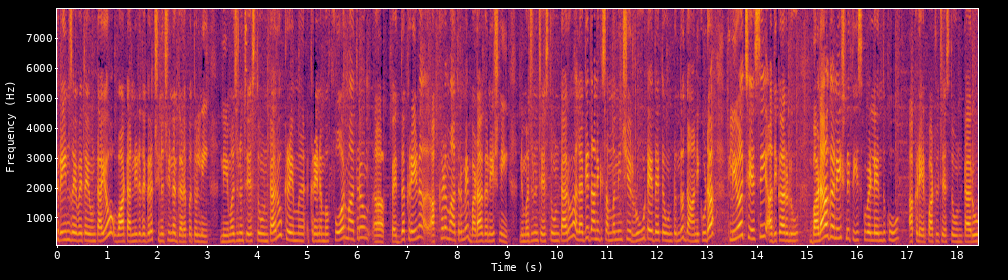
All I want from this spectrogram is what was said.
క్రేన్స్ ఏవైతే ఉంటాయో వాటన్నిటి దగ్గర చిన్న చిన్న గణపతుల్ని నిమజ్జనం చేస్తూ ఉంటారు. క్రే క్రే నెంబర్ ఫోర్ మాత్రం పెద్ద క్రేన్ అక్కడ మాత్రమే బడా గణేష్ని నిమజ్జనం చేస్తూ ఉంటారు. అలాగే దానికి సంబంధించి రూట్ ఏదైతే ఉంటుందో దాన్ని కూడా క్లియర్ చేసి అధికారులు బడా గణేష్ని తీసుకువెళ్ళేందుకు అక్కడ ఏర్పాట్లు చేస్తూ ఉంటారు.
